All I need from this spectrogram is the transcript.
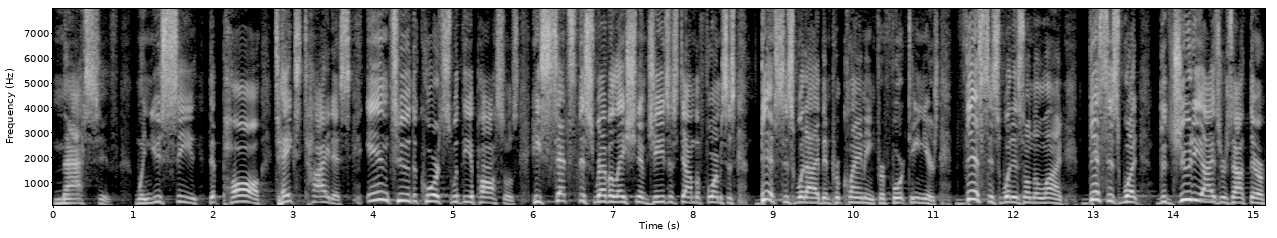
massive. When you see that Paul takes Titus into the courts with the apostles, he sets this revelation of Jesus down before him and says, This is what I've been proclaiming for 14 years. This is what is on the line. This is what the Judaizers out there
